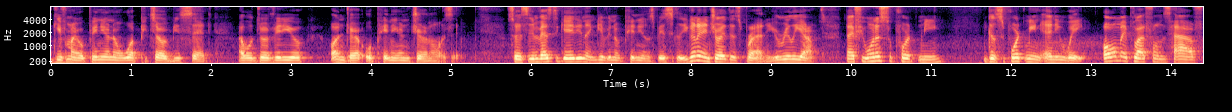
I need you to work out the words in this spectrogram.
give my opinion on what Peter Obi said, I will do a video under opinion journalism. So it's investigating and giving opinions, basically. You're going to enjoy this brand. You really are. Now, if you want to support me, you can support me in any way. All my platforms have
